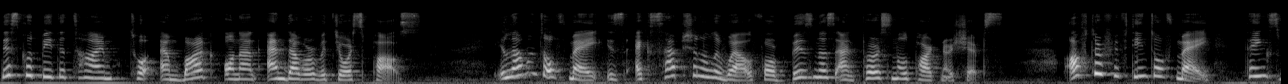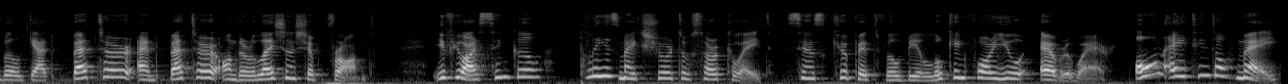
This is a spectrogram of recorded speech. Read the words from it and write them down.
this could be the time to embark on an endeavor with your spouse. 11th of May is exceptionally well for business and personal partnerships. After 15th of May, things will get better and better on the relationship front. If you are single, please make sure to circulate since Cupid will be looking for you everywhere. On 18th of May,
